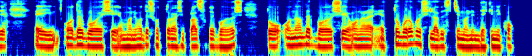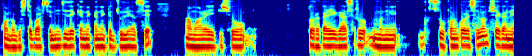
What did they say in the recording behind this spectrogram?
যে, এই ওদের বয়সে মানে ওদের সত্তর আশি প্লাস হবে বয়স, তো ওনাদের বয়সে ওনারা এত বড় বড় শিলাবৃষ্টি মানে দেখিনি কখনো, বুঝতে পারছেন? এই দেখেন, এখানে একটা ঝুলে আছে। আমার এই কিছু তরকারি গাছ মানে রোপণ করেছিলাম, সেখানে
